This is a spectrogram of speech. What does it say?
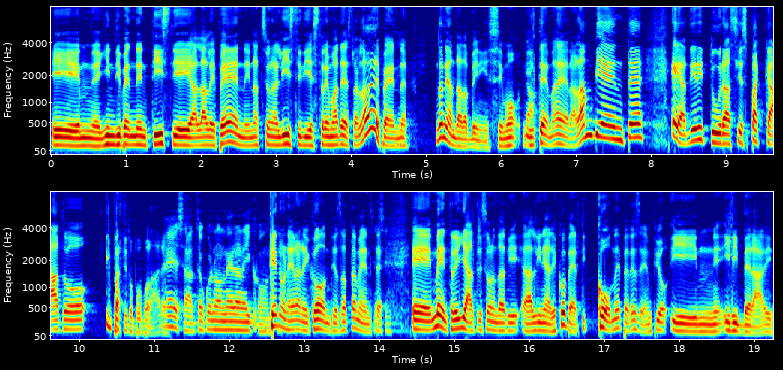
eh, gli indipendentisti alla Le Pen, i nazionalisti di estrema destra alla Le Pen. Sì. Non è andata benissimo, no. il tema era l'ambiente e addirittura si è spaccato il Partito Popolare. Esatto, quello non era nei conti. Che non era nei conti, esattamente. Sì, sì. Eh, mentre gli altri sono andati allineati e coperti, come per esempio i, i liberali.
